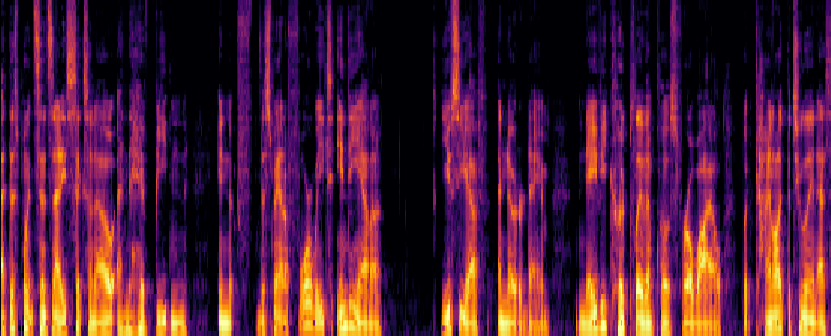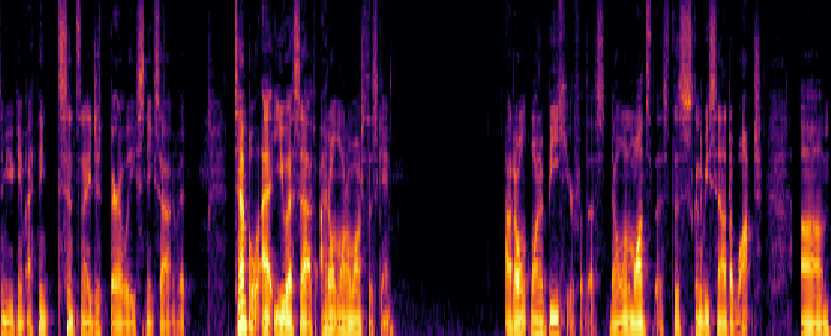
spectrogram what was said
At this point, Cincinnati's six and zero, oh, and they have beaten in the span of four weeks Indiana, UCF, and Notre Dame. Navy could play them close for a while, but kind of like the Tulane SMU game, I think Cincinnati just barely sneaks out of it. Temple at USF. I don't want to watch this game. I don't want to be here for this. No one wants this. This is going to be sad to watch. Um,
